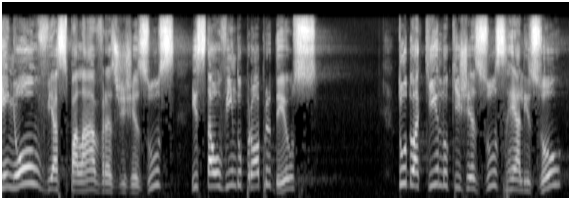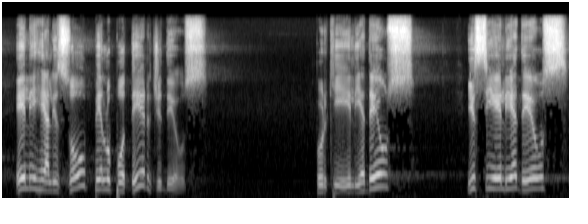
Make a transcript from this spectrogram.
Quem ouve as palavras de Jesus está ouvindo o próprio Deus. Tudo aquilo que Jesus realizou, ele realizou pelo poder de Deus. Porque ele é Deus, e se ele é Deus,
